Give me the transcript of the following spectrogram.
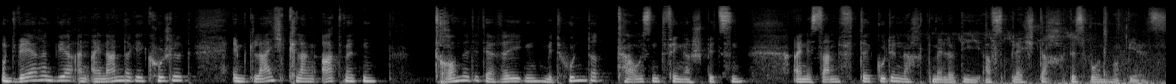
Und während wir aneinander gekuschelt im Gleichklang atmeten, trommelte der Regen mit hunderttausend Fingerspitzen eine sanfte Gute-Nacht-Melodie aufs Blechdach des Wohnmobils.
